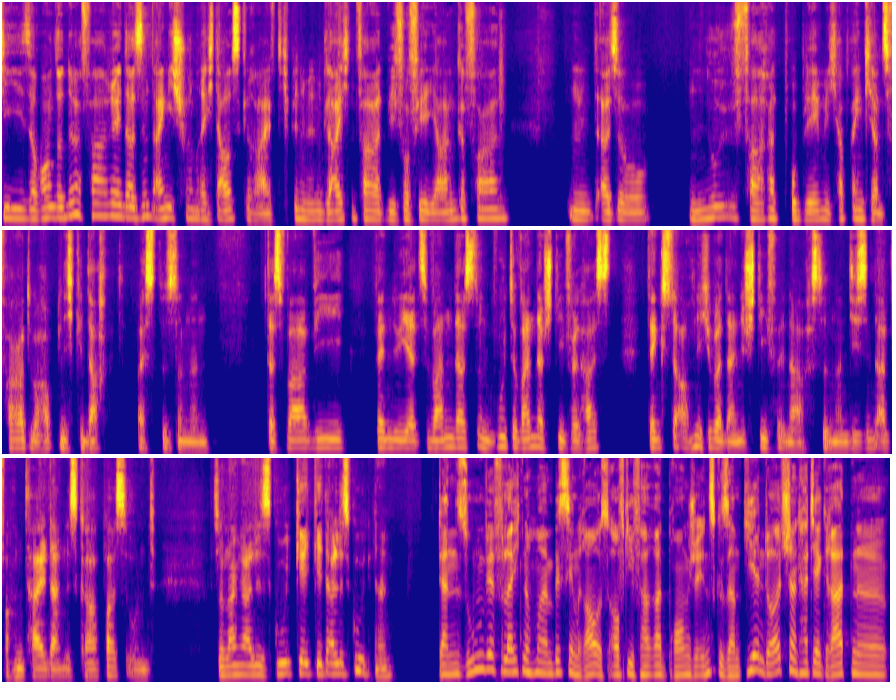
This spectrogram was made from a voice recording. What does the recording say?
diese Randonneur-Fahrräder sind eigentlich schon recht ausgereift. Ich bin mit dem gleichen Fahrrad wie vor vier Jahren gefahren. Und also null Fahrradprobleme. Ich habe eigentlich ans Fahrrad überhaupt nicht gedacht, weißt du, sondern das war wie, wenn du jetzt wanderst und gute Wanderstiefel hast, denkst du auch nicht über deine Stiefel nach, sondern die sind einfach ein Teil deines Körpers und solange alles gut geht, geht alles gut. Ne? Dann zoomen wir vielleicht noch mal ein bisschen raus auf die Fahrradbranche insgesamt. Hier in Deutschland hat ja gerade eine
